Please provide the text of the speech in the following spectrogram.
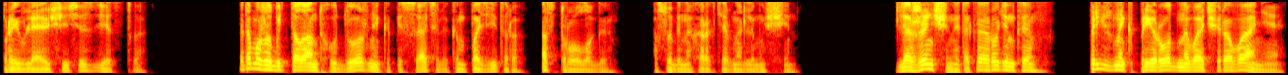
проявляющийся с детства. Это может быть талант художника, писателя, композитора, астролога, особенно характерно для мужчин. Для женщины такая родинка – признак природного очарования,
